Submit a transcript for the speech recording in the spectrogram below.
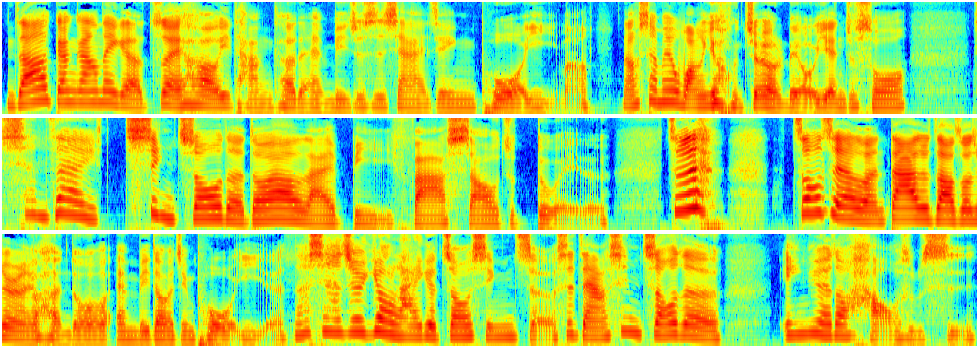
你知道刚刚那个最后一堂课的 MV 就是现在已经破亿嘛？然后下面网友就有留言就说，现在姓周的都要来比发烧就对了，就是周杰伦，大家就知道周杰伦有很多 MV 都已经破亿了，那现在就又来一个周兴哲，是怎样？姓周的音乐都好，是不是？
